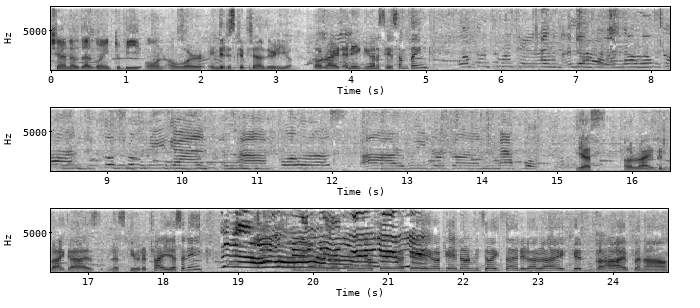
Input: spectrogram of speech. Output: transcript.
channels are going to be on our in the description of the video. All right Anik do you want to say something yes all right, goodbye, guys. Let's give it a try. Yes, Anik? Yeah! All right, okay, okay, okay, okay. Don't be so excited. All right, goodbye for now.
